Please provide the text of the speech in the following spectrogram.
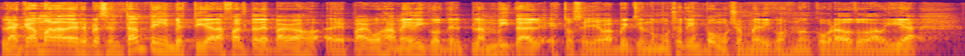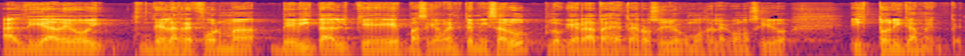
La Cámara de Representantes investiga la falta de pagos, de pagos a médicos del Plan Vital. Esto se lleva advirtiendo mucho tiempo. Muchos médicos no han cobrado todavía al día de hoy de la reforma de Vital, que es básicamente mi salud, lo que era tarjeta de Rosselló como se le ha conocido históricamente.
